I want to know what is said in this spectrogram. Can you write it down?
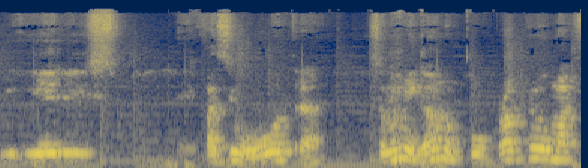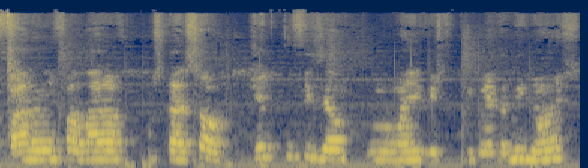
e, e eles é, faziam outra. Se eu não me engano, o próprio McFarlane falava para os caras, só, o dia que tu fizer uma revista que venda milhões,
